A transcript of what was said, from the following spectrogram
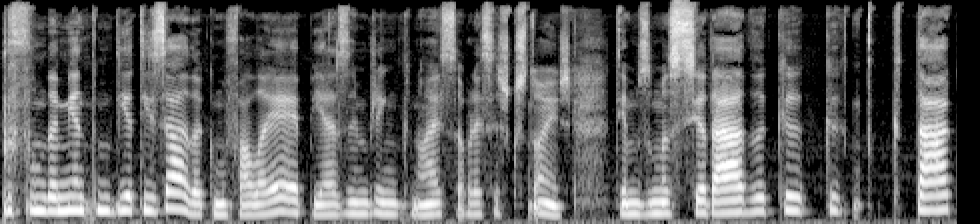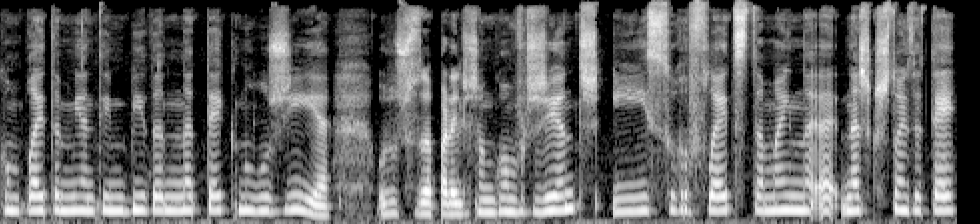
profundamente mediatizada, como fala a Epi, a Zembrink, não é? Sobre essas questões. Temos uma sociedade que, que, que está completamente embebida na tecnologia. Os aparelhos são convergentes e isso reflete-se também nas questões até,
